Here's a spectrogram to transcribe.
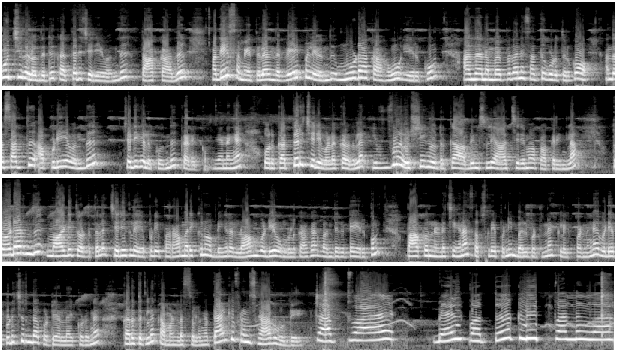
பூச்சிகள் வந்துட்டு கத்தரி செடியை வந்து தாக்காது. அதே சமயத்தில் அந்த வேப்பிலை வந்து மூடாக்காகவும் இருக்கும். அந்த நம்ம இப்போ தானே சத்து கொடுத்துருக்கோம். அந்த சத்து அப்படியே வந்து செடிகளுக்கு வந்து கிடைக்கும். என்னங்க? ஒரு கத்தரி செடி வளர்க்குறதுல இவ்வளோ விஷயங்கள் இருக்கா அப்படின்னு சொல்லி ஆச்சரியமாக பார்க்குறீங்களா தொடர்ந்து மாடி தோட்டத்தில் செடிகளை எப்படி பராமரிக்கணும் அப்படிங்கிற லாங் வீடியோ உங்களுக்காக வந்துக்கிட்டே இருக்கும். பார்க்கணும்னு நினச்சிங்கன்னா சப்ஸ்கிரைப் பண்ணி பெல் பட்டனை கிளிக் பண்ணுங்கள் வீடியோ பிடிச்சிருந்தா குட்டியை லைக் கொடுங்க. கருத்துக்களை கமெண்ட்டில் சொல்லுங்கள் thank you friends have good day bell button click பண்ணுங்கள்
